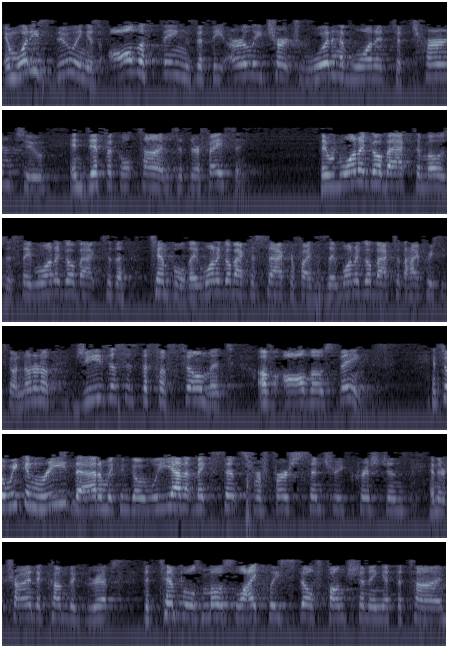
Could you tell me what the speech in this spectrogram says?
And what he's doing is all the things that the early church would have wanted to turn to in difficult times that they're facing. They would want to go back to Moses. They'd want to go back to the temple. They'd want to go back to sacrifices. They'd want to go back to the high priest. He's going, no, no, no. Jesus is the fulfillment of all those things. And so we can read that and we can go, well, yeah, that makes sense for first century Christians, and they're trying to come to grips. The temple's most likely still functioning at the time,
